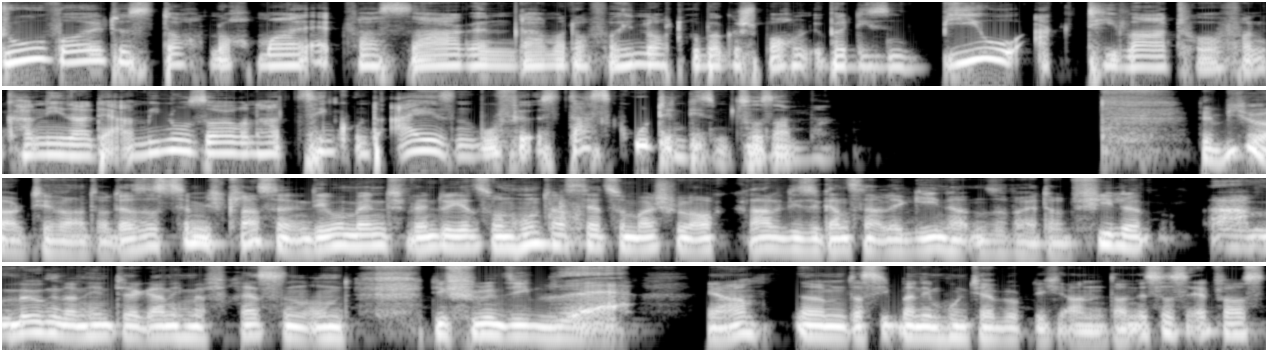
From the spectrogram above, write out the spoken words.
Du wolltest doch noch mal etwas sagen, da haben wir doch vorhin noch drüber gesprochen, über diesen Bioaktivator von Canina, der Aminosäuren hat, Zink und Eisen. Wofür ist das gut in diesem Zusammenhang? Der Bioaktivator, das ist ziemlich klasse. In dem Moment, wenn du jetzt so einen Hund hast, der zum Beispiel auch gerade diese ganzen Allergien hat und so weiter und viele ah, mögen dann hinterher gar nicht mehr fressen und die fühlen sich bläh, ja, ähm, das sieht man dem Hund ja wirklich an. Dann ist es etwas,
